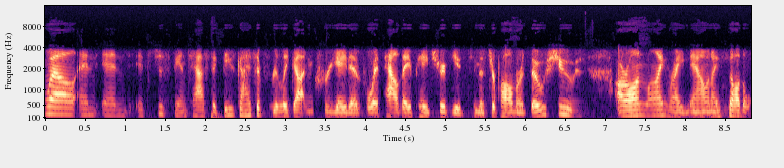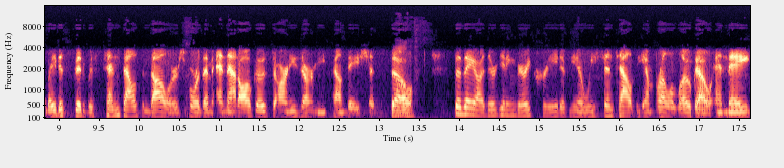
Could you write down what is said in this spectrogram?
Well, and and it's just fantastic. These guys have really gotten creative with how they pay tribute to Mr. Palmer. Those shoes are online right now, and I saw the latest bid was ten thousand dollars for them, and that all goes to Arnie's Army Foundation. So. Oh. So they are. They're getting very creative. You know, we sent out the umbrella logo, and they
